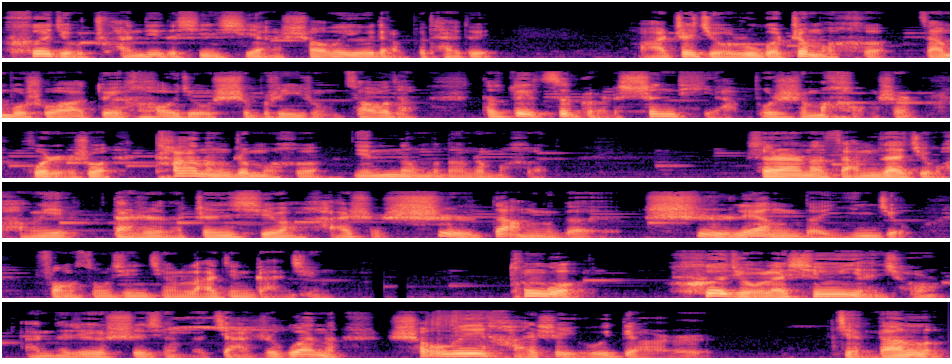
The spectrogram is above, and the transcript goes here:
喝酒传递的信息啊，稍微有点不太对。啊，这酒如果这么喝，咱不说啊，对好酒是不是一种糟蹋？它对自个儿的身体啊，不是什么好事儿。或者说他能这么喝，您能不能这么喝？虽然呢，咱们在酒行业，但是呢，真希望还是适当的、适量的饮酒，放松心情，拉近感情。通过喝酒来吸引眼球，啊，那这个事情的价值观呢，稍微还是有一点儿简单了。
